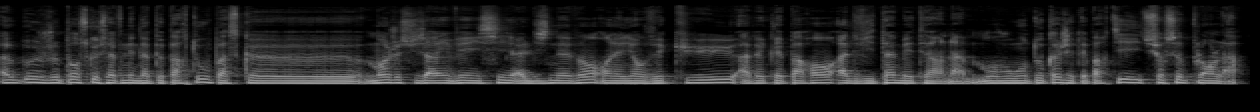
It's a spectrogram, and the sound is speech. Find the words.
Je pense que ça venait d'un peu partout parce que moi je suis arrivé ici à 19 ans en ayant vécu avec les parents ad vitam aeternam. Ou en tout cas j'étais parti sur ce plan-là.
